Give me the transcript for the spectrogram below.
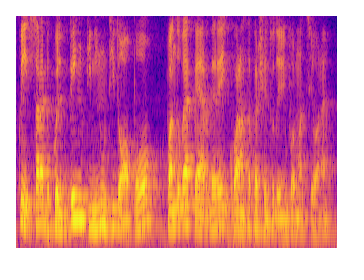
Quindi sarebbe quel 20 minuti dopo quando vai a perdere il 40% dell'informazione.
